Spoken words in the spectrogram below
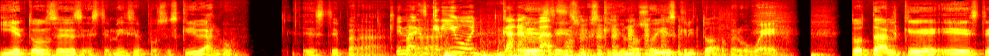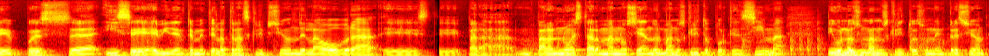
Y entonces este, me dice, pues escribe algo. Este, para. Que no escribo, caramba. Este, es que yo no soy escritor, pero bueno. Total que este, pues eh, hice evidentemente la transcripción de la obra este, para, para no estar manoseando el manuscrito, porque encima, digo, no es un manuscrito, es una impresión,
